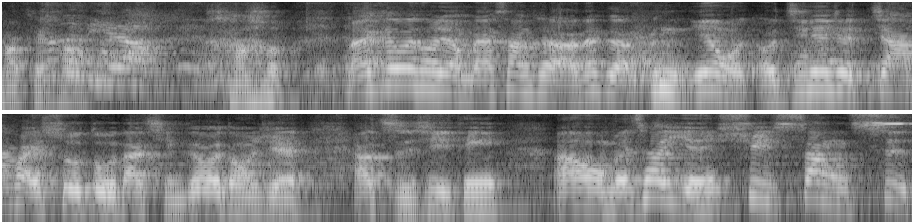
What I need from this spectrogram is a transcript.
，OK，好。好，来，各位同学，我们来上课啊。那个，因为我我今天就加快速度，那请各位同学要仔细听啊。我们是要延续上次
